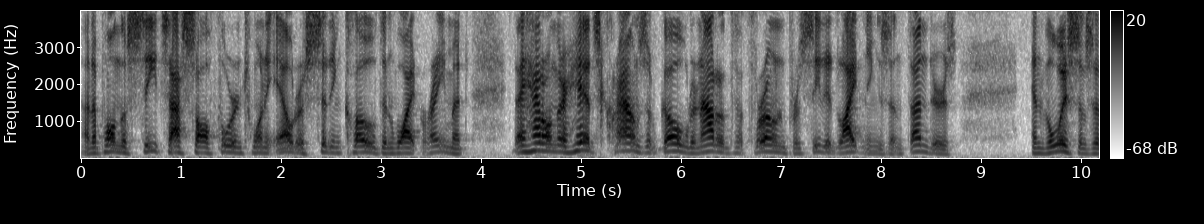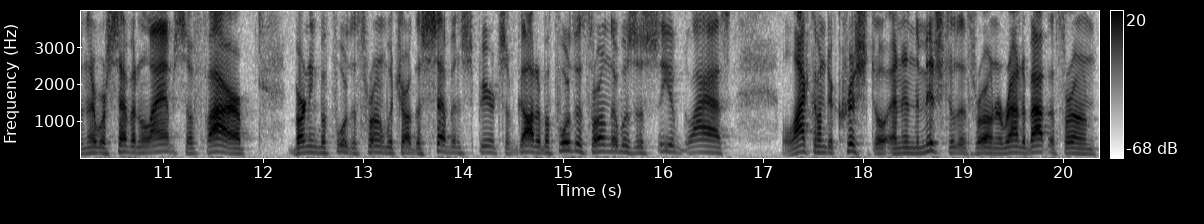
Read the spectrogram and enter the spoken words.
And upon the seats I saw four and twenty elders sitting clothed in white raiment. They had on their heads crowns of gold, and out of the throne proceeded lightnings and thunders and voices. And there were seven lamps of fire burning before the throne, which are the seven spirits of God. And before the throne there was a sea of glass like unto crystal, and in the midst of the throne, around about the throne,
